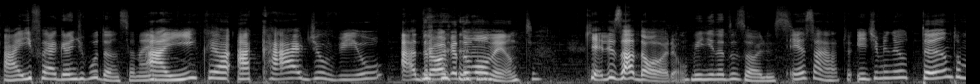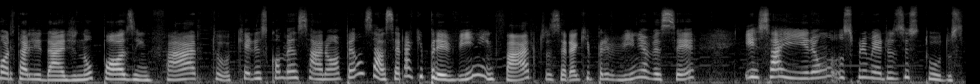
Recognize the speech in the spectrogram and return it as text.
Aí foi a grande mudança, né? Aí que a cardio viu a droga do momento. Que eles adoram. Menina dos olhos. Exato. E diminuiu tanto mortalidade no pós-infarto que eles começaram a pensar: será que previne infarto? Será que previne AVC? E saíram os primeiros estudos.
